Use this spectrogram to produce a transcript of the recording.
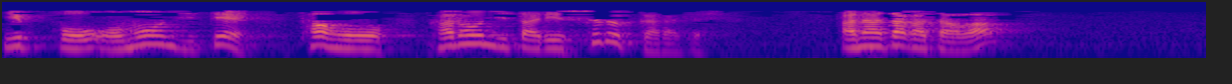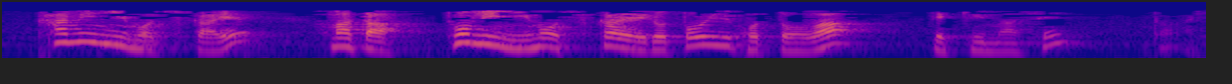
一方を重んじて他方を軽んじたりするからです。あなた方は、神にも使え、また富にも使えるということはできません。とあり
